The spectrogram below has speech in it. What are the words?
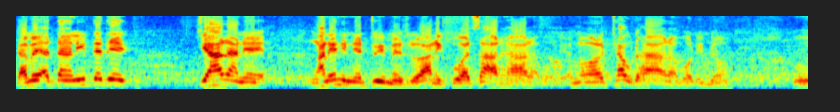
ဒါပေမဲ့အတန်လေးတက်တက်ကြားတာနဲ့ငါနဲ့နေနဲ့တွေ့မယ်ဆိုတာကနေကိုကစထားရတာပေါ့လေအမှန်တော့၆ထားရတာပေါ့လေနော်ဟို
